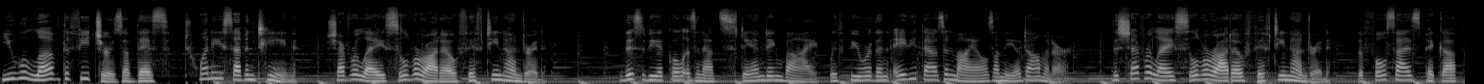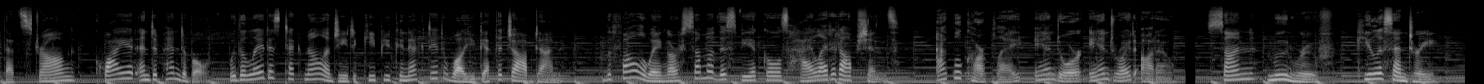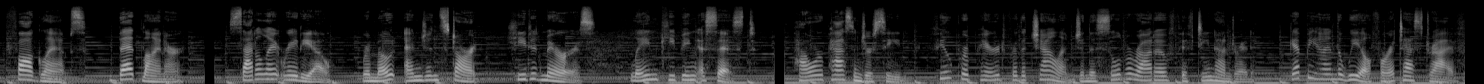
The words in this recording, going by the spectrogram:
You will love the features of this 2017 Chevrolet Silverado 1500. This vehicle is an outstanding buy with fewer than 80,000 miles on the odometer. The Chevrolet Silverado 1500, the full-size pickup that's strong, quiet, and dependable with the latest technology to keep you connected while you get the job done. The following are some of this vehicle's highlighted options. Apple CarPlay and or Android Auto, sun, moonroof, keyless entry, fog lamps, bed liner, satellite radio, remote engine start, heated mirrors, lane keeping assist, power passenger seat. Feel prepared for the challenge in the Silverado 1500. Get behind the wheel for a test drive.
